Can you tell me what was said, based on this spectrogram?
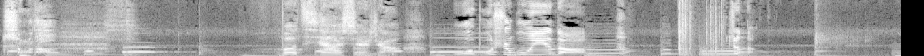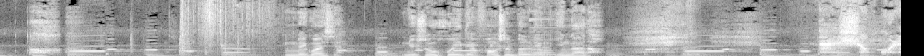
这么大。抱歉啊，学长，我不是故意的。真的啊，没关系，女生会一点防身本领应该的。男生果然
